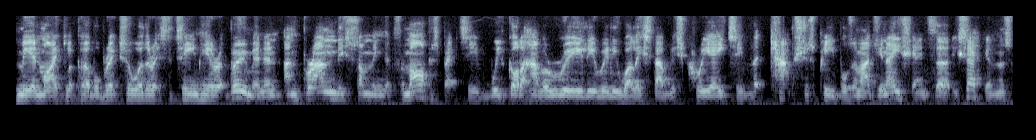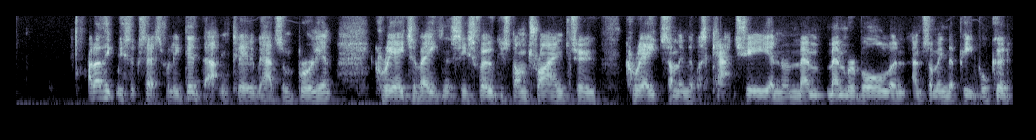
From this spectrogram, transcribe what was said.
me and Michael at Purple Bricks or whether it's the team here at Boomin. And, and brand is something that, from our perspective, we've got to have a really, really well established creative that captures people's imagination in 30 seconds and I think we successfully did that. And clearly, we had some brilliant creative agencies focused on trying to create something that was catchy and mem- memorable and, and something that people could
